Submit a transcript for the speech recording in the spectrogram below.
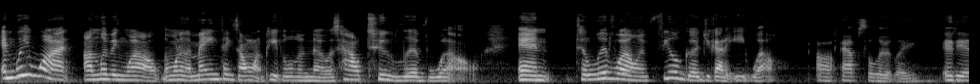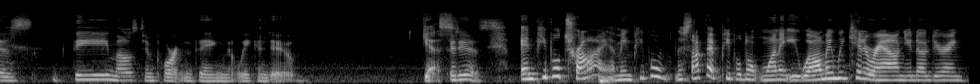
And we want on living well, one of the main things I want people to know is how to live well. And to live well and feel good, you got to eat well. Oh, absolutely. It is the most important thing that we can do. Yes. It is. And people try. I mean, people, it's not that people don't want to eat well. I mean, we kid around, you know, during,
